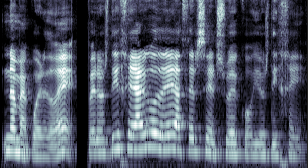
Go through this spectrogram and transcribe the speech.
no me acuerdo, ¿eh? Pero os dije algo de hacerse el sueco y os dije,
